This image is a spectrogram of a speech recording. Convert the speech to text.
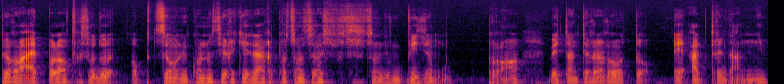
Però Apple offre solo due opzioni quando si richiede la riparazione della sostituzione di un Vision Pro, vetro anteriore rotto e altri danni.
